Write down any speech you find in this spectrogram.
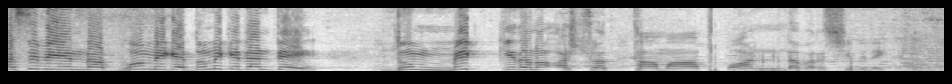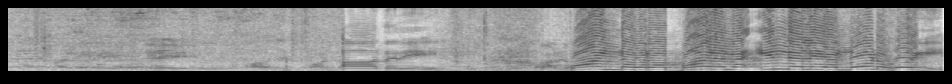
ಹಸಿವೆಯಿಂದ ಭೂಮಿಗೆ ಧುಮುಕಿದಂತೆ ಧುಮ್ಮಿಕ್ಕಿದನು ಅಶ್ವತ್ಥಾಮ ಪಾಂಡವರ ಶಿಬಿರಕ್ಕೆ ಆದರೆ ಪಾಂಡವರ ಬಾಳನ ಹಿನ್ನೆಲೆಯ ನೋಡು ಹೋಗಿ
